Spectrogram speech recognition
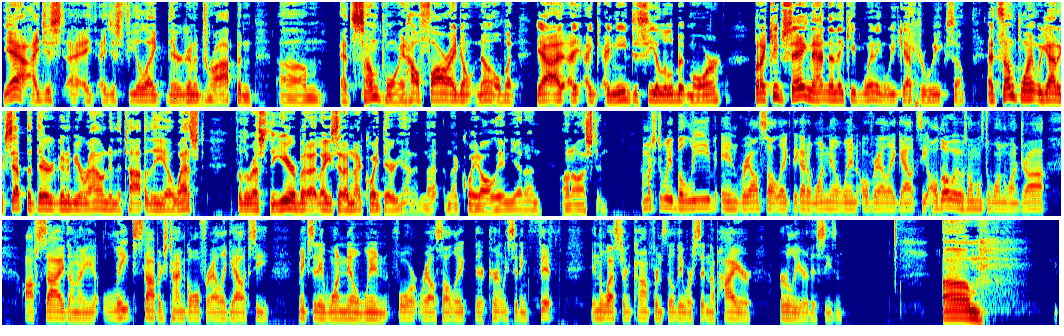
yeah, I just, I, I just feel like they're going to drop and, um, at some point, how far I don't know, but yeah, I, I, I need to see a little bit more. But I keep saying that, and then they keep winning week after week. So at some point, we got to accept that they're going to be around in the top of the uh, West for the rest of the year. But uh, like I said, I'm not quite there yet. I'm not. I'm not quite all in yet on on Austin. How much do we believe in Real Salt Lake? They got a 1 0 win over LA Galaxy, although it was almost a 1 1 draw. Offsides on a late stoppage time goal for LA Galaxy makes it a 1 0 win for Real Salt Lake. They're currently sitting fifth in the Western Conference, though they were sitting up higher earlier this season. Um,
